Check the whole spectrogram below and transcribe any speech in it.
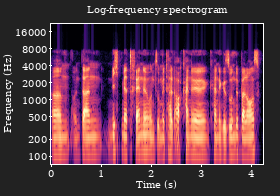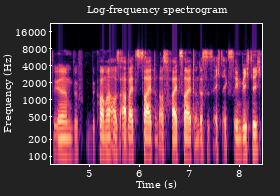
ähm, und dann nicht mehr trenne und somit halt auch keine, keine gesunde Balance äh, be bekomme aus Arbeitszeit und aus Freizeit. Und das ist echt extrem wichtig,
